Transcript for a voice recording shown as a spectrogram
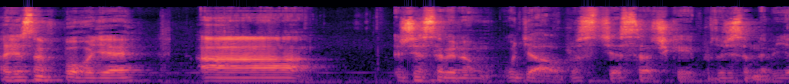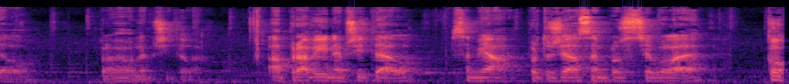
a že jsem v pohodě a že jsem jenom udělal prostě sračky, protože jsem neviděl pravého nepřítele. A pravý nepřítel jsem já, protože já jsem prostě, vole, kok,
